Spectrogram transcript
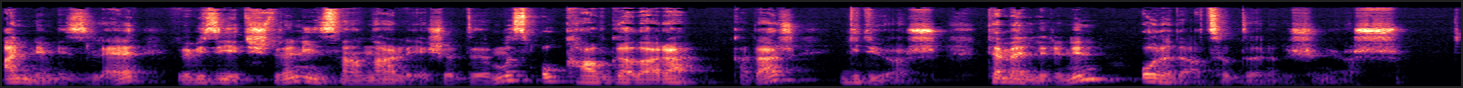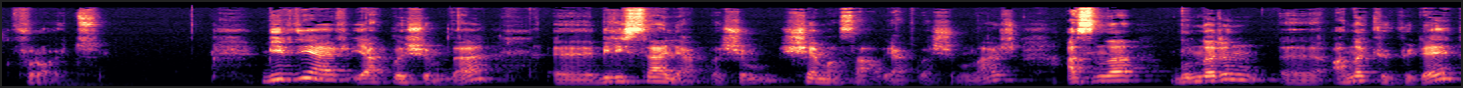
annemizle ve bizi yetiştiren insanlarla yaşadığımız o kavgalara kadar gidiyor. Temellerinin orada atıldığını düşünüyor Freud. Bir diğer yaklaşım da e, bilişsel yaklaşım, şemasal yaklaşımlar. Aslında bunların e, ana kökü de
